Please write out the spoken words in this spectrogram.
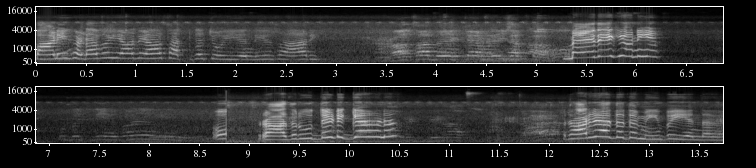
ਪਾਣੀ ਖੜਾ ਬਈ ਆ ਤੇ ਆ ਸੱਤ ਤਾਂ ਚੋਈ ਜਾਂਦੀ ਹੈ ਸਾਰੀ। ਖਾਲਸਾ ਦੇਖ ਕੇ ਬੜੀ ਛੱਤ ਮੈਂ ਦੇਖਿਓ ਨਹੀਂ ਆ। ਉਹ ਰਾਤ ਰੂਤ ਦੇ ਡਿੱਗਿਆ ਹਨਾ ਰਾਤ ਰਾਤ ਦਾ ਤਾਂ ਮੀਂਹ ਪਈ ਜਾਂਦਾ ਵਾ।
